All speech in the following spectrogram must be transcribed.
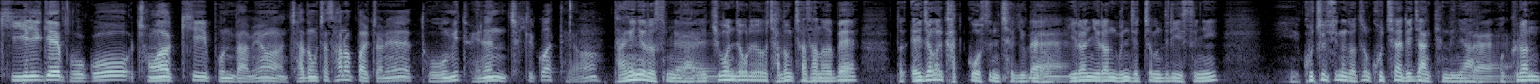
길게 보고 정확히 본다면 자동차 산업 발전에 도움이 되는 책일 것 같아요. 당연히 그렇습니다. 네. 기본적으로 저도 자동차 산업에 애정을 갖고 쓴 책이고요. 네. 이런 이런 문제점들이 있으니 이 고칠 수 있는 것들은 고쳐야 되지 않겠느냐. 네. 뭐 그런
